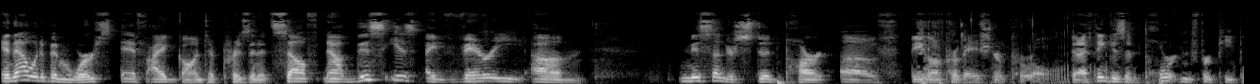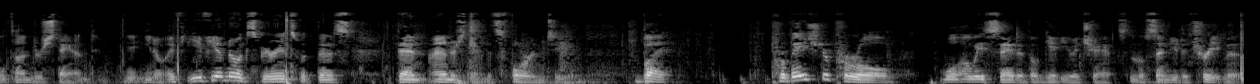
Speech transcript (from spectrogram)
And that would have been worse if I had gone to prison itself. Now, this is a very um, misunderstood part of being on probation or parole that I think is important for people to understand. You know, if, if you have no experience with this, then I understand it's foreign to you. But probation or parole will always say that they'll give you a chance and they'll send you to treatment.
